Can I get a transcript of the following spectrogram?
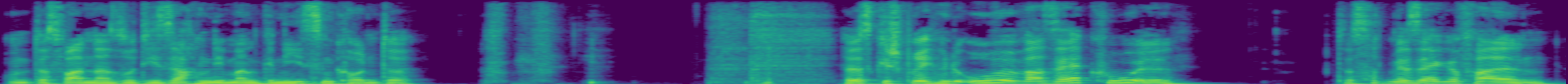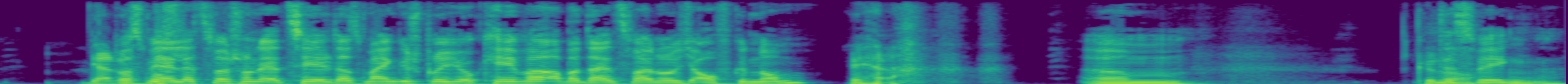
Und das waren dann so die Sachen, die man genießen konnte. Das Gespräch mit Uwe war sehr cool. Das hat mir sehr gefallen. Ja, Du hast mir ja letztes Mal schon erzählt, dass mein Gespräch okay war, aber deins war noch nicht aufgenommen. ja, Ähm, genau. Deswegen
